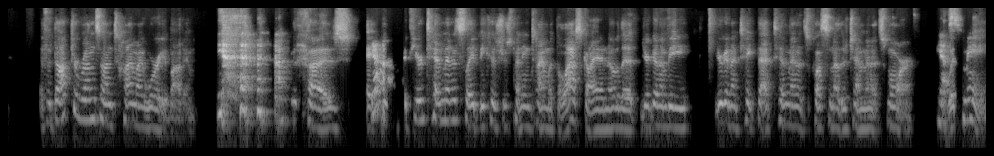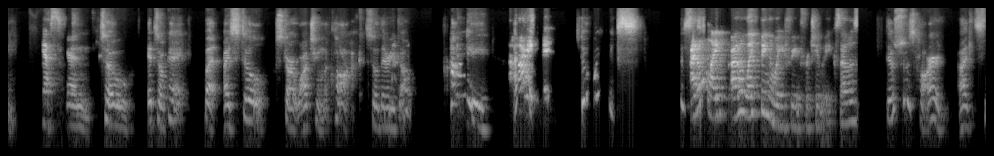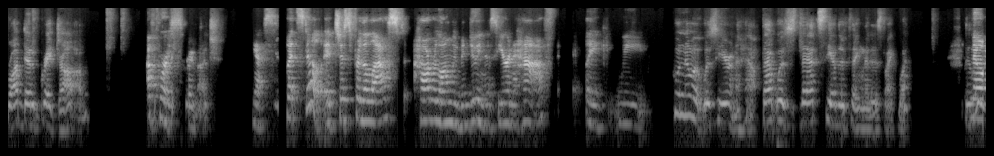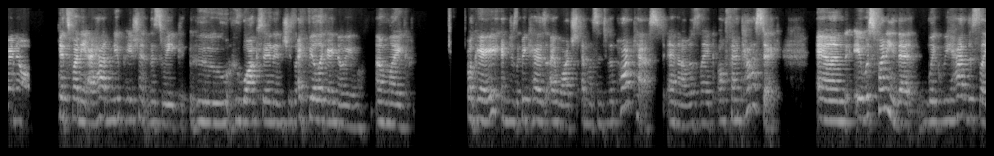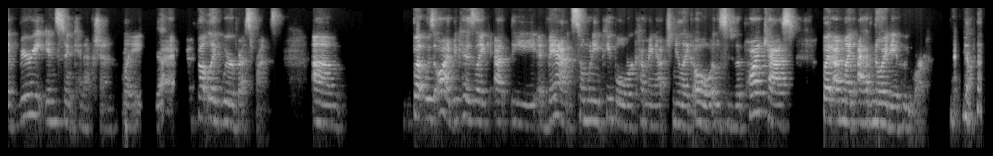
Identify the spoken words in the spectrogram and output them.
if a doctor runs on time, I worry about him Yeah. because Yeah. if you're 10 minutes late because you're spending time with the last guy, I know that you're going to be, you're going to take that 10 minutes plus another 10 minutes more yes. with me. yes. And so it's okay, but I still start watching the clock. So there you go. Hi, Hi. two weeks. I don't like I don't like being away for you for two weeks. I was this was hard. I Rob did a great job. of course very much. Yes. But still, it's just for the last however long we've been doing this year and a half, like we Who knew it was a year and a half? That was that's the other thing that is like, what? Really? no, I know. It's funny. I had a new patient this week who who walks in and she's like, I feel like I know you. I'm like, okay. And just because I watched and listened to the podcast. And I was like, oh, fantastic. And it was funny that like we had this like very instant connection. Like Yeah. I felt like we were best friends. Um, but was odd because like at the advance, so many people were coming up to me like, oh, I listened to the podcast, but I'm like, I have no idea who you are. Yeah. and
